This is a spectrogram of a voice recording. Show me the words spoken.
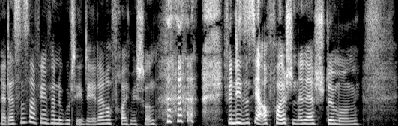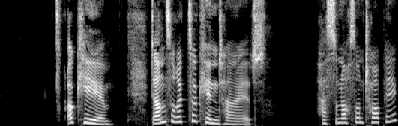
Ja, das ist auf jeden Fall eine gute Idee. Darauf freue ich mich schon. ich bin dieses Jahr auch voll schon in der Stimmung. Okay, dann zurück zur Kindheit. Hast du noch so ein Topic?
